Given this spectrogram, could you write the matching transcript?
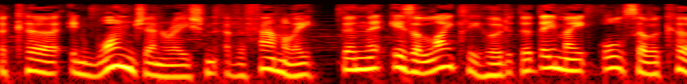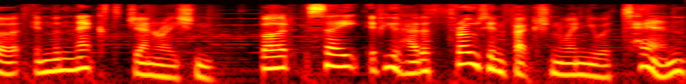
occur in one generation of a family, then there is a likelihood that they may also occur in the next generation. But say if you had a throat infection when you were 10,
